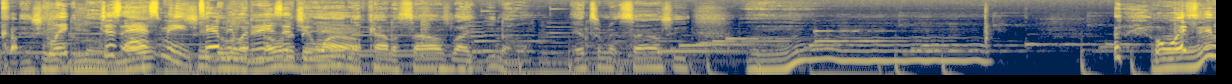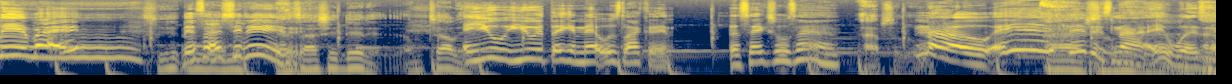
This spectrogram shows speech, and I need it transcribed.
come- And she please, hit the little just note- ask me. Tell me what it is little is note that you at the end want. That kind of sounds like you know intimate sound. She. Mm, what she did, babe? mm, she That's the how she did That's how she did it. I'm telling you. And you. you you were thinking that was like a, a sexual sound? Absolutely. No, it, it is not. It wasn't.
